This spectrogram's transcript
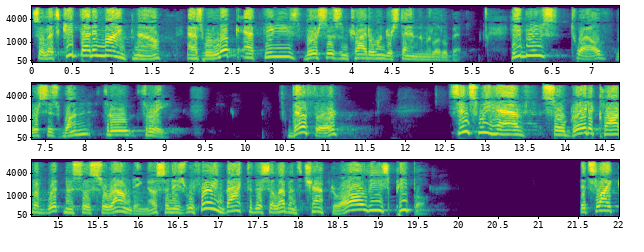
So let's keep that in mind now as we look at these verses and try to understand them a little bit. Hebrews 12 verses 1 through 3. Therefore, since we have so great a cloud of witnesses surrounding us, and he's referring back to this 11th chapter, all these people, it's like,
